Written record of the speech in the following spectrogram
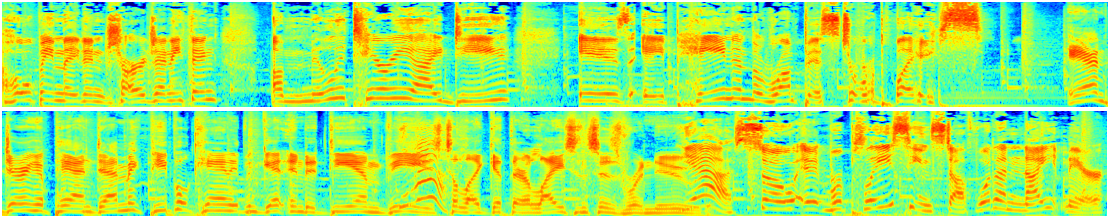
hoping they didn't charge anything. A military ID is a pain in the rumpus to replace. And during a pandemic, people can't even get into DMVs Yeah. to like get their licenses renewed. Yeah, so it, replacing stuff, what a nightmare.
